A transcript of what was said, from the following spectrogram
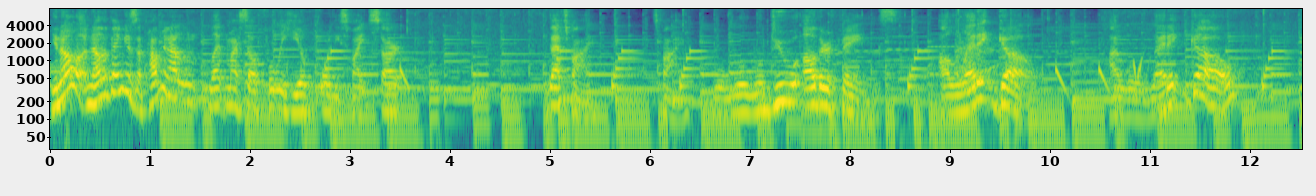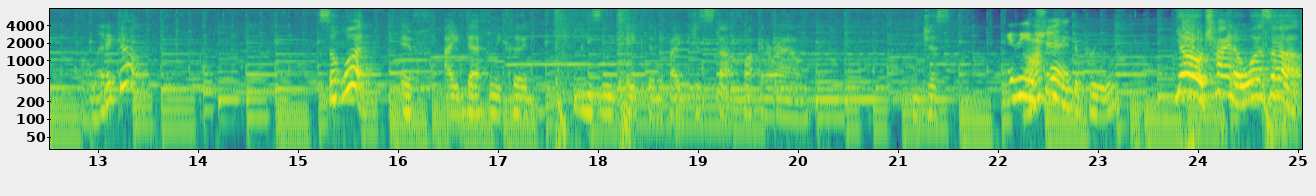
You know, another thing is I'm probably not letting myself fully heal before these fights start. That's fine. It's fine. We'll, we'll, we'll do other things. I'll let it go. I will let it go. I'll let it go. So what if I definitely could easily take them if I just stop fucking around? And just Maybe you should. to prove. Yo, China, what's up?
